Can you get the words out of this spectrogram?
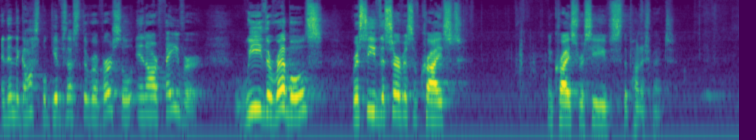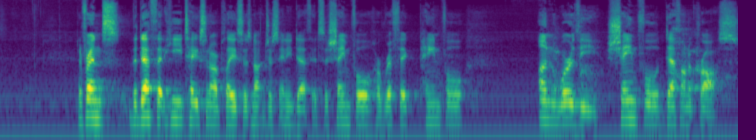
And then the gospel gives us the reversal in our favor. We, the rebels, receive the service of Christ and Christ receives the punishment. And friends, the death that he takes in our place is not just any death, it's a shameful, horrific, painful, unworthy, shameful death on a cross.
